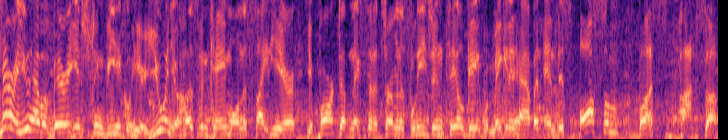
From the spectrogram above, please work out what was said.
Mary, you have a very interesting vehicle here. You and your husband came on the site here. You parked up next to the Terminus Legion tailgate. We're making it happen, and this awesome bus pops up.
